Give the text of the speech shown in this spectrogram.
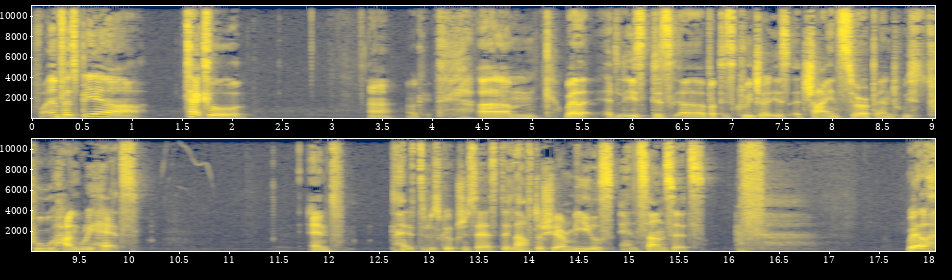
For Amphisbaena! Tackle! Okay. Um, well, at least this, uh, but this creature is a giant serpent with two hungry heads. And as the description says, they love to share meals and sunsets. Well,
